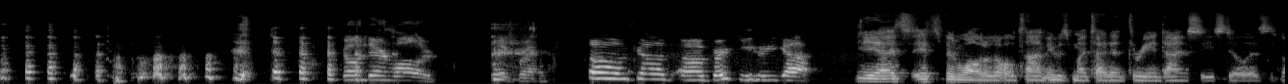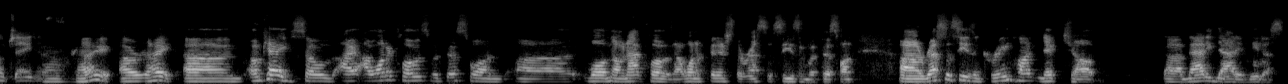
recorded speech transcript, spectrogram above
Going Darren Waller. Thanks, Brad. Oh God, uh, Berkey, who you got? Yeah, it's it's been Waller the whole time. He was my tight end three in Dynasty. Still is. There's no changing. All right, all right. Um, okay, so I, I want to close with this one. Uh, well, no, not close. I want to finish the rest of the season with this one. Uh, rest of the season: Kareem Hunt, Nick Chubb, uh, Matty Daddy, lead us.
